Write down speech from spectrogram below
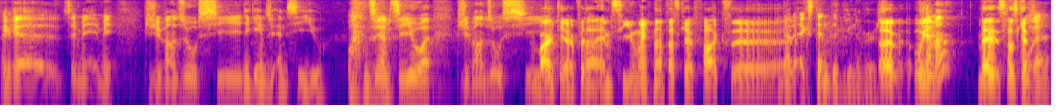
Fait que, euh, tu sais, mais, mais. Puis j'ai vendu aussi. Des games du MCU. Du MCU, ouais. Puis j'ai vendu aussi. Bart est un peu dans le MCU maintenant parce que Fox. euh, Dans le Extended Universe. euh, oui. Vraiment? Ben, c'est parce que Pourrait.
